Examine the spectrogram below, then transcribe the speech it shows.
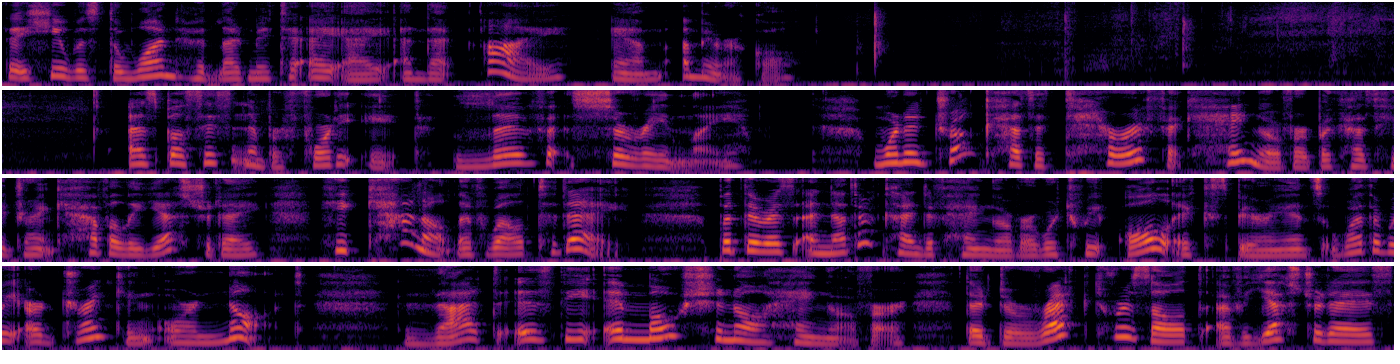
that He was the one who led me to AA and that I am a miracle. As Bill Sees It number 48, live serenely. When a drunk has a terrific hangover because he drank heavily yesterday, he cannot live well today. But there is another kind of hangover which we all experience whether we are drinking or not. That is the emotional hangover, the direct result of yesterday's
